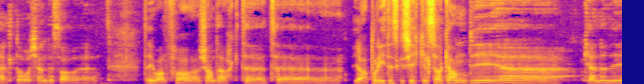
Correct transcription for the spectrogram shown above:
helter og kjendiser. eh. Det er jo alt fra Jeanne d'Arc til, til ja, politiske skikkelser. Gandhi, eh, Kennedy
